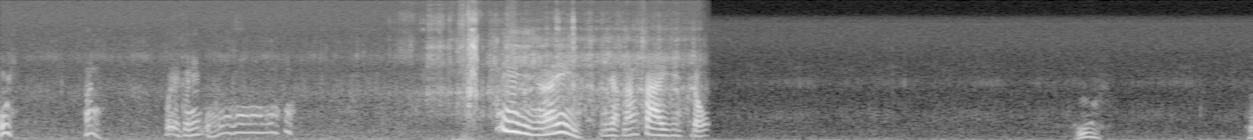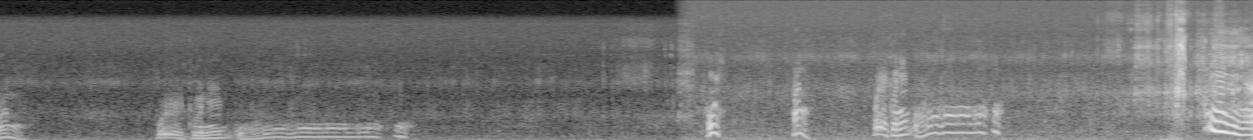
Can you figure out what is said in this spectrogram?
อุ้ยนั่นอุ้ยตัวนี้โอ้โหนี่ไงขยับน้ำใส่โดดอุ้ยอุ้ยอุ้ยตัวนี้โอ้โห อุ้ยไอ้ตัวนี้โอ้โหนี่ไง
